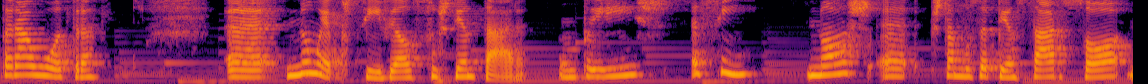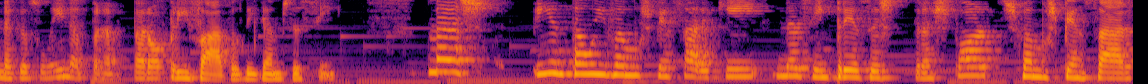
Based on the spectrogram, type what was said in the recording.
para a outra. Uh, não é possível sustentar um país assim nós uh, estamos a pensar só na gasolina para, para o privado, digamos assim. Mas e então e vamos pensar aqui nas empresas de transportes, vamos pensar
